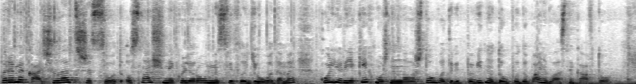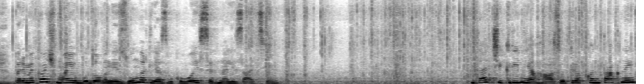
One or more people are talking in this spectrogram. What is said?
Перемикач LED 600 оснащений кольоровими світлодіодами, колір яких можна налаштовувати відповідно до вподобань власника авто. Перемикач має вбудований зумер для звукової сигналізації. Датчик рівня газу трьохконтактний.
